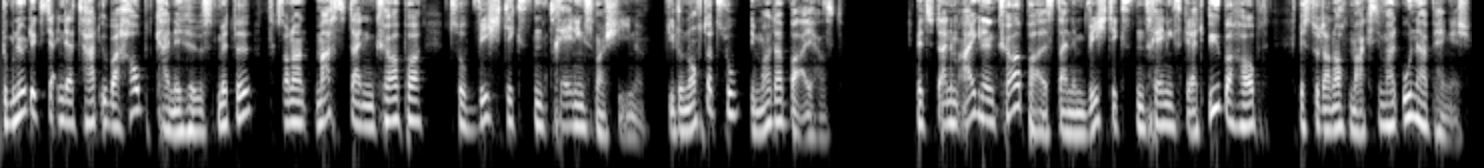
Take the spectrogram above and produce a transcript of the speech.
du benötigst ja in der Tat überhaupt keine Hilfsmittel, sondern machst deinen Körper zur wichtigsten Trainingsmaschine die du noch dazu immer dabei hast. Mit deinem eigenen Körper als deinem wichtigsten Trainingsgerät überhaupt bist du dann auch maximal unabhängig.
